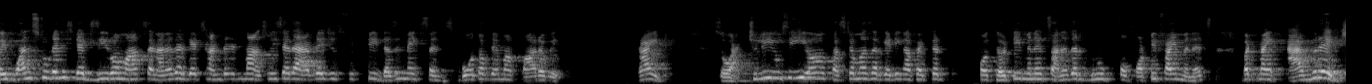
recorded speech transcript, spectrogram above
if one student gets zero marks and another gets 100 marks, we say the average is 50. It doesn't make sense. Both of them are far away, right? So actually you see here customers are getting affected for 30 minutes, another group for 45 minutes, but my average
